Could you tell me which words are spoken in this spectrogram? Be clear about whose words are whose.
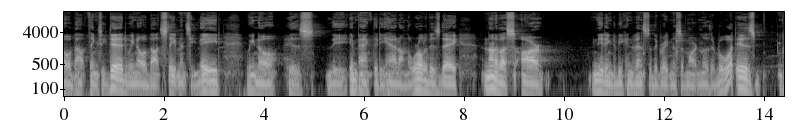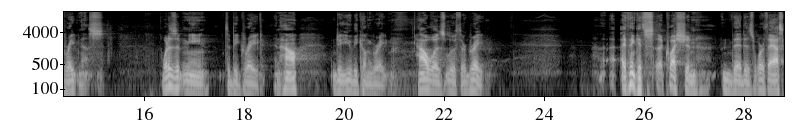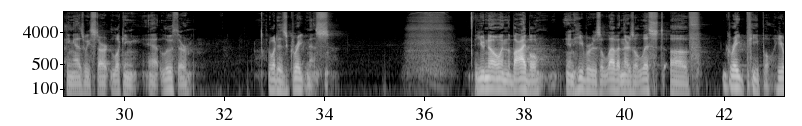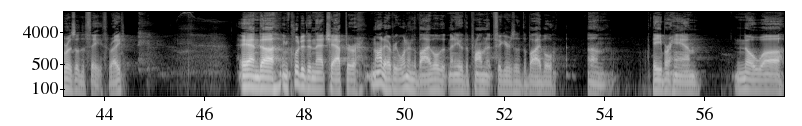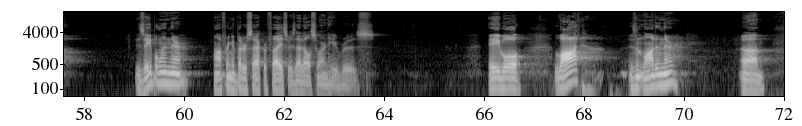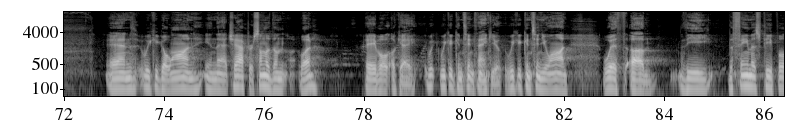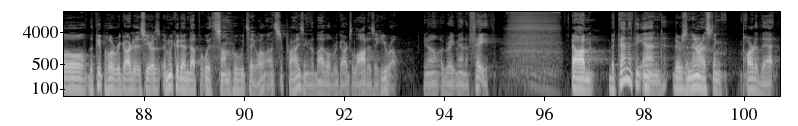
Speaker 1: know about things he did, we know about statements he made, we know his, the impact that he had on the world of his day. None of us are needing to be convinced of the greatness of Martin Luther. But what is greatness? What does it mean to be great? And how do you become great? How was Luther great? I think it's a question that is worth asking as we start looking at Luther. What is greatness? You know, in the Bible, in Hebrews 11, there's a list of great people, heroes of the faith, right? And uh, included in that chapter, not everyone in the Bible, but many of the prominent figures of the Bible um, Abraham, Noah. Is Abel in there offering a better sacrifice, or is that elsewhere in Hebrews? Abel, Lot, isn't Lot in there? Um, and we could go on in that chapter. Some of them, what? Abel, okay. We, we could continue, thank you. We could continue on with um, the, the famous people, the people who are regarded as heroes, and we could end up with some who would say, well, that's surprising. The Bible regards Lot as a hero, you know, a great man of faith. Um, but then at the end, there's an interesting part of that,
